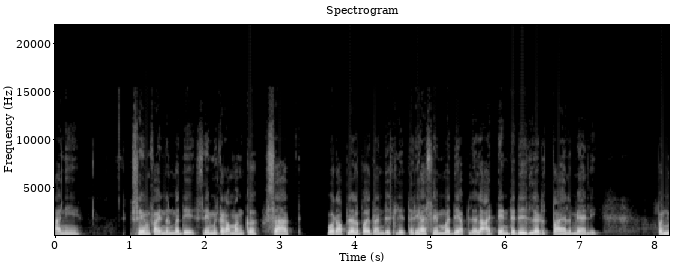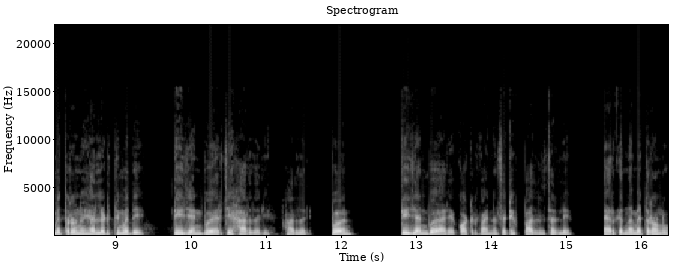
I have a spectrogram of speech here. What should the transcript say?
आणि सेमीफायनलमध्ये सेमी क्रमांक सात वर आपल्याला पळताना दिसले तर ह्या सेममध्ये आपल्याला अटेंटरीज लढत पाहायला मिळाली. पण मित्रांनो ह्या लढतीमध्ये तेज बुयारची हार झाली हार झाली. पण तेज बुयार हे क्वार्टर फायनलसाठी पात्र ठरले. काय हरकत ना मित्रांनो.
